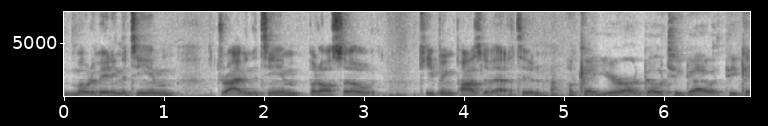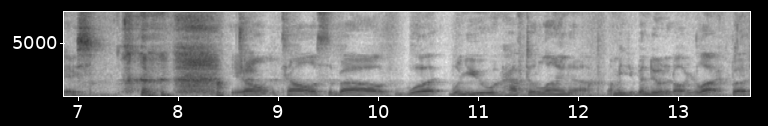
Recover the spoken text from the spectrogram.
motivating the team driving the team but also keeping positive attitude Okay, you're our go-to guy with PKs. Tell tell us about what when you have to line up. I mean, you've been doing it all your life, but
